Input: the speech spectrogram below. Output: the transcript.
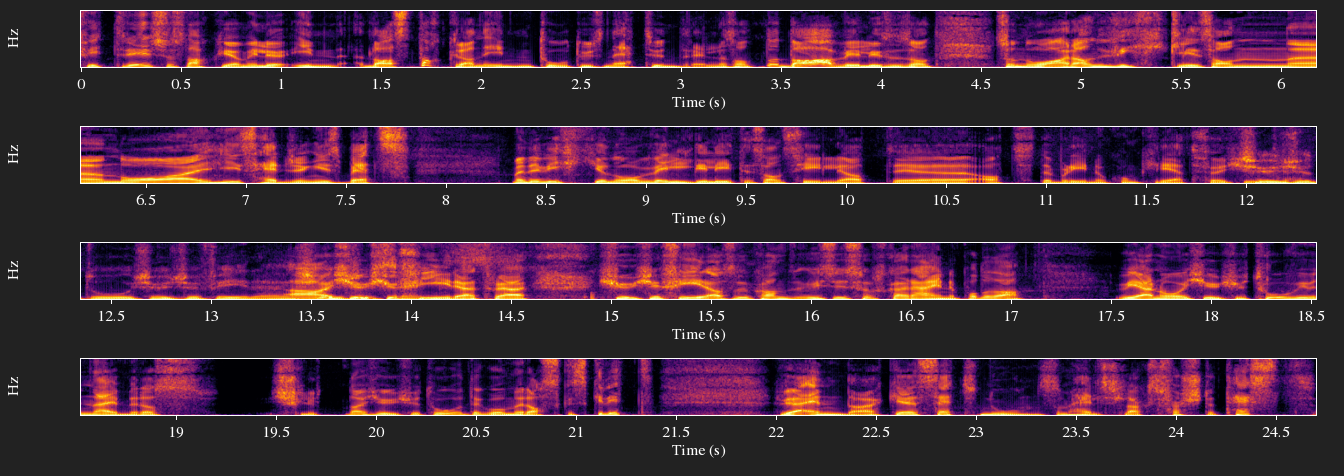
tvitrer, så snakker vi om miljø, innen, da snakker han innen 2100 eller noe sånt. Og da er vi liksom sånn, Så nå er han virkelig sånn eh, Nå he's hedging his bets. Men det virker jo nå veldig lite sannsynlig at, eh, at det blir noe konkret før 2023. 2022, 2024, 2026. Ja, 2024, tror jeg. 2024, altså kan, Hvis vi skal regne på det, da. Vi er nå i 2022, vi nærmer oss slutten av 2022. Det går med raske skritt. Vi har enda ikke sett noen som helst slags første test.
